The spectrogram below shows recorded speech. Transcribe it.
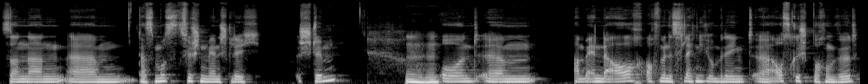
sondern ähm, das muss zwischenmenschlich stimmen. Mhm. Und ähm, am Ende auch, auch wenn es vielleicht nicht unbedingt äh, ausgesprochen wird,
